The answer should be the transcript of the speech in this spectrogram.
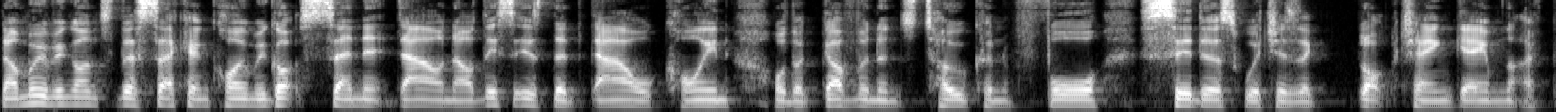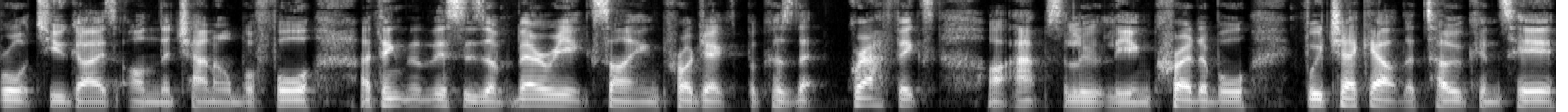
Now, moving on to the second coin, we got Senate DAO. Now, this is the DAO coin or the governance token for Sidus, which is a blockchain game that I've brought to you guys on the channel before. I think that this is a very exciting project because the graphics are absolutely incredible. If we check out the tokens here,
